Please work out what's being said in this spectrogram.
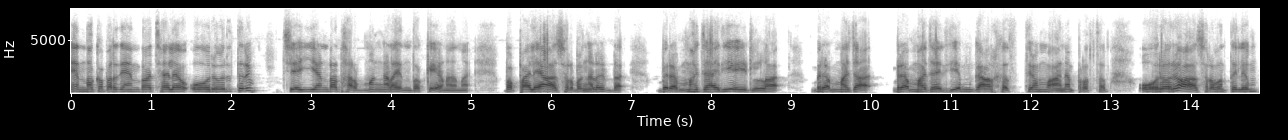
എന്നൊക്കെ പറഞ്ഞ എന്താ വെച്ചാൽ ഓരോരുത്തരും ചെയ്യേണ്ട ധർമ്മങ്ങൾ എന്തൊക്കെയാണെന്ന്. ഇപ്പൊ പല ആശ്രമങ്ങളുണ്ട്. ബ്രഹ്മചാരിയായിട്ടുള്ള ബ്രഹ്മച ബ്രഹ്മചര്യം ഗാർഹസ്ഥ്യം വാനപ്രസ്ഥം ഓരോരോ ആശ്രമത്തിലും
